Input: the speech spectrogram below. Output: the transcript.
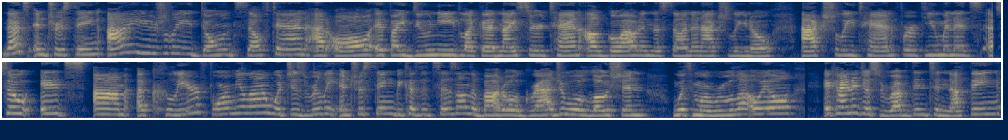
That's interesting. I usually don't self-tan at all. If I do need like a nicer tan, I'll go out in the sun and actually, you know, actually tan for a few minutes. So it's um, a clear formula, which is really interesting because it says on the bottle, gradual lotion with marula oil. It kind of just rubbed into nothing,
